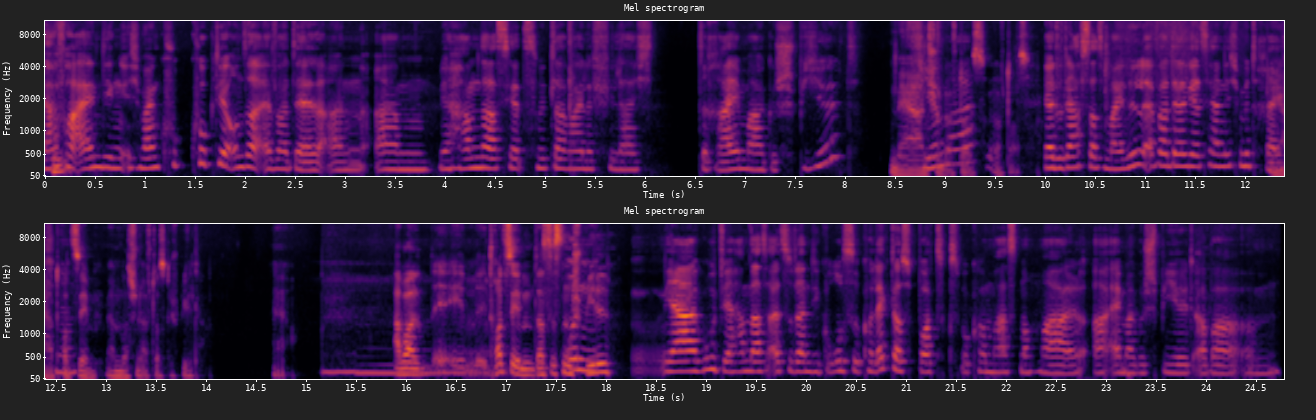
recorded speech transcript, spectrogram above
Ja, vor allen Dingen, ich meine, guck, guck dir unser Everdell an. Ähm, wir haben das jetzt mittlerweile vielleicht dreimal gespielt. Naja, schon Viermal? öfters, öfters. Ja, du darfst das My Little Everdell jetzt ja nicht mitrechnen. Ja, trotzdem, wir haben das schon öfters gespielt. Ja. Hm. Aber äh, trotzdem, das ist ein Und- Spiel. Ja, gut, wir haben das, als du dann die große Collectors Box bekommen hast, nochmal äh, einmal gespielt, aber ähm,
